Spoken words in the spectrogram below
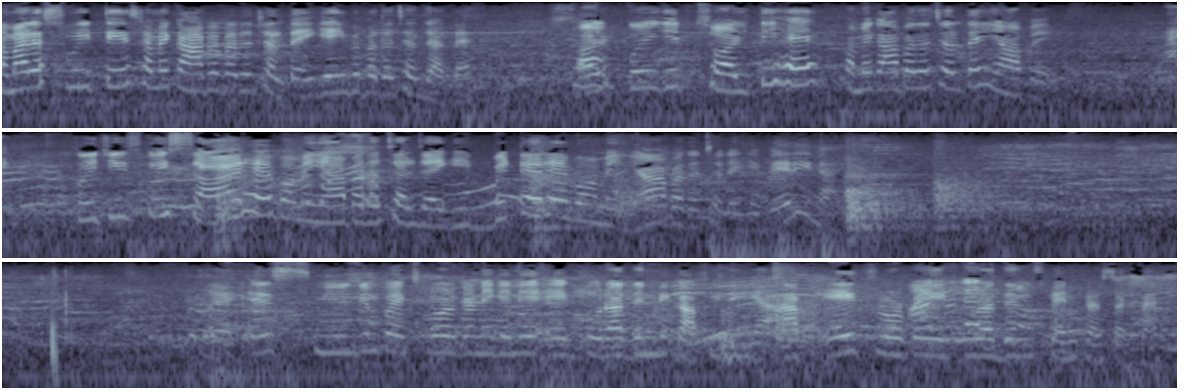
हमारा स्वीट टेस्ट हमें कहाँ पे पता चलता है? यहीं पे पता चल जाता है। और कोई ये सॉल्टी है, हमें कहाँ पता चलता है? यहाँ पे। कोई चीज़, कोई सार है, वो हमें यहाँ पता चल जाएगी। बिटर है, वो हमें यहाँ पता चलेगी। वेरी नाइस इस म्यूज़ियम को एक्सप्लोर करने के लिए एक पूरा दिन भी काफ़ी नहीं है। आप एक फ्लोर पे एक पूरा दिन स्पेंड कर सकते हैं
